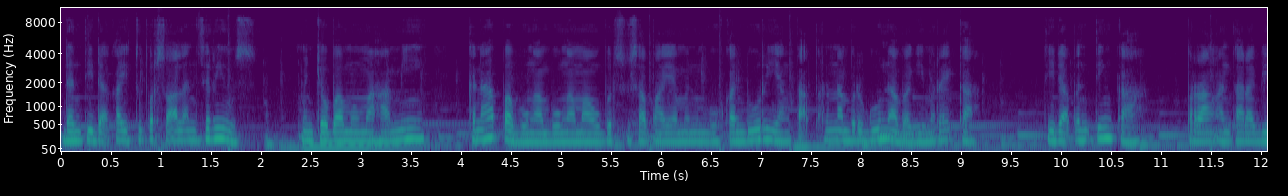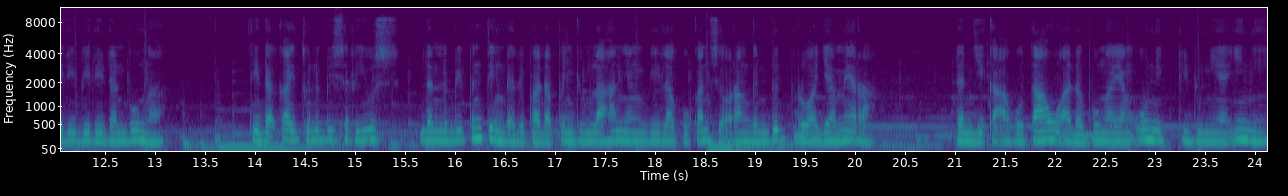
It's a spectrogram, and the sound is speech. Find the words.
Dan tidakkah itu persoalan serius? Mencoba memahami kenapa bunga-bunga mau bersusah payah menumbuhkan duri yang tak pernah berguna bagi mereka. Tidak pentingkah perang antara biri-biri dan bunga? Tidakkah itu lebih serius dan lebih penting daripada penjumlahan yang dilakukan seorang gendut berwajah merah? Dan jika aku tahu ada bunga yang unik di dunia ini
